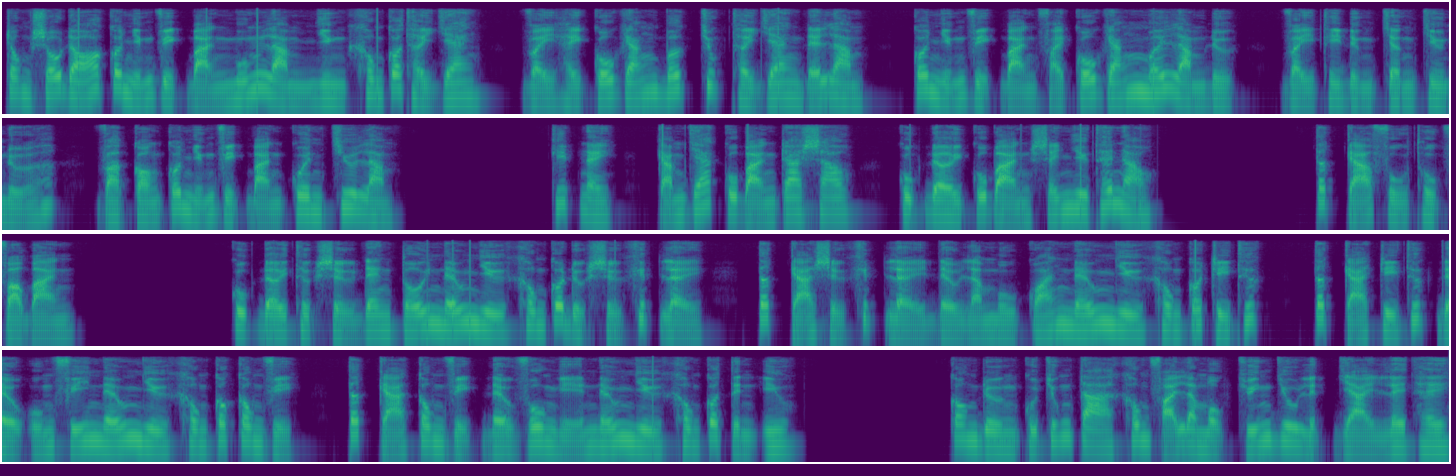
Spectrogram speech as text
Trong số đó có những việc bạn muốn làm nhưng không có thời gian, vậy hãy cố gắng bớt chút thời gian để làm, có những việc bạn phải cố gắng mới làm được, vậy thì đừng chần chừ nữa, và còn có những việc bạn quên chưa làm. Kiếp này, cảm giác của bạn ra sao, cuộc đời của bạn sẽ như thế nào? Tất cả phụ thuộc vào bạn. Cuộc đời thực sự đen tối nếu như không có được sự khích lệ, tất cả sự khích lệ đều là mù quáng nếu như không có tri thức, tất cả tri thức đều uổng phí nếu như không có công việc, tất cả công việc đều vô nghĩa nếu như không có tình yêu. Con đường của chúng ta không phải là một chuyến du lịch dài lê thê,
